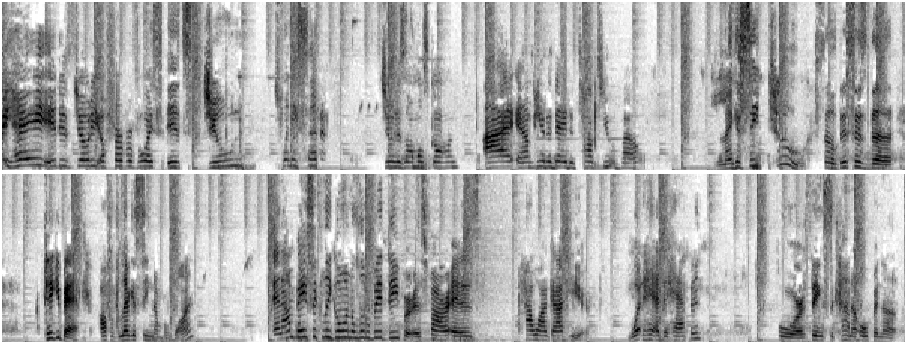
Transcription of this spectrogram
Hey, hey, it is Jodie of Fervor Voice. It's June 27th. June is almost gone. I am here today to talk to you about Legacy 2. So, this is the piggyback off of Legacy number one. And I'm basically going a little bit deeper as far as how I got here, what had to happen for things to kind of open up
